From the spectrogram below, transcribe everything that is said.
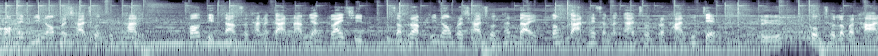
ขอให้พี่น้องประชาชนทุกท่านเฝ้าติดตามสถานการณ์น้ำอย่างใกล้ชิดสำหรับพี่น้องประชาชนท่านใด ต้องการให้สำนักงานชนประทานที่ 7 หรือกรมชลประทาน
